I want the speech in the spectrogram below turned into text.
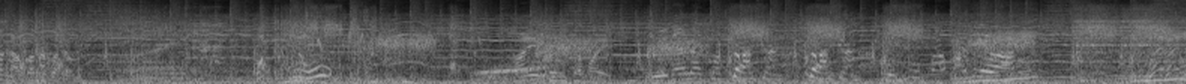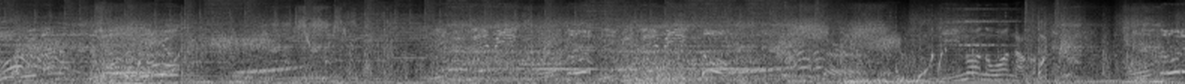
はなかなかだ耐えてみたまえ無駄なことバカバカこのままでは無駄なこと今のはなかなか踊れ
